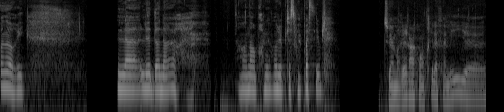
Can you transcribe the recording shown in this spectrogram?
honorer la, le donneur en en prenant le plus soin possible. Tu aimerais rencontrer la famille euh,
